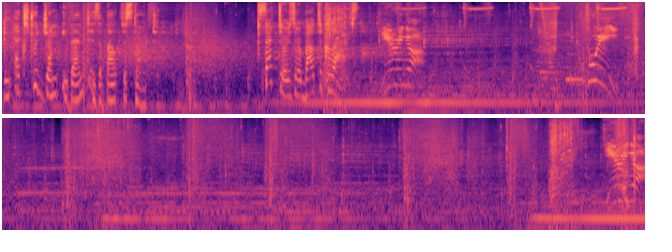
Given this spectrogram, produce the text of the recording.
The extra jump event is about to start. Sectors are about to collapse. Gearing up. Three. Gearing up.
